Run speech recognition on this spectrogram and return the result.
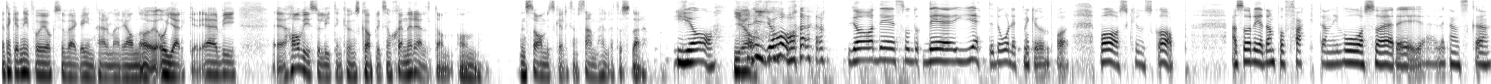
Jag tänker att ni får ju också väga in här Marianne och, och Jerker. Är vi, eh, har vi så liten kunskap liksom generellt om, om det samiska liksom, samhället och sådär? Ja. Ja. ja. ja, det är, så, det är jättedåligt med baskunskap. Alltså redan på faktanivå så är det ganska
